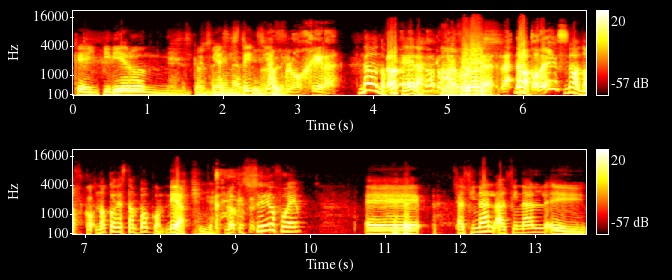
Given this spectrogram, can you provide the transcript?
que impidieron mi que, asistencia. La Híjole. flojera. No, no, flojera. no, no, no, No, la no, Codés. flojera. ¿La, No. Codés? No, no, co- no Codes tampoco. Mira, Chinga. lo que sucedió fue, eh, al final, al final, eh,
